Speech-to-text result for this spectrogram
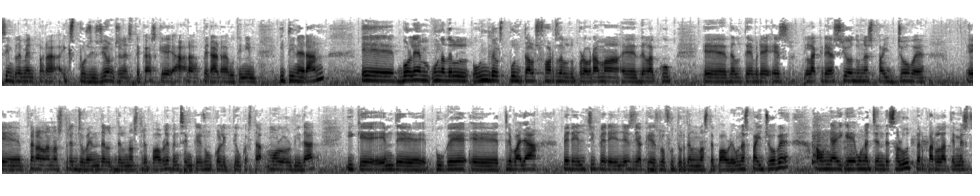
simplement per a exposicions, en aquest cas, que ara per ara ho tenim itinerant, eh, volem, una del, un dels puntals forts del programa eh, de la CUP eh, del Tebre és la creació d'un espai jove eh, per a la nostra jovent del, del nostre poble. Pensem que és un col·lectiu que està molt oblidat i que hem de poder eh, treballar per ells i per elles, ja que és el futur del nostre poble. Un espai jove on hi hagi un agent de salut per parlar temes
